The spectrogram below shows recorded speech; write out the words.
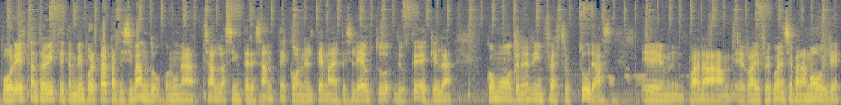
por esta entrevista y también por estar participando con unas charlas interesantes con el tema de especialidad de ustedes, que es la, cómo tener infraestructuras em, para eh, radiofrecuencia, para móviles,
